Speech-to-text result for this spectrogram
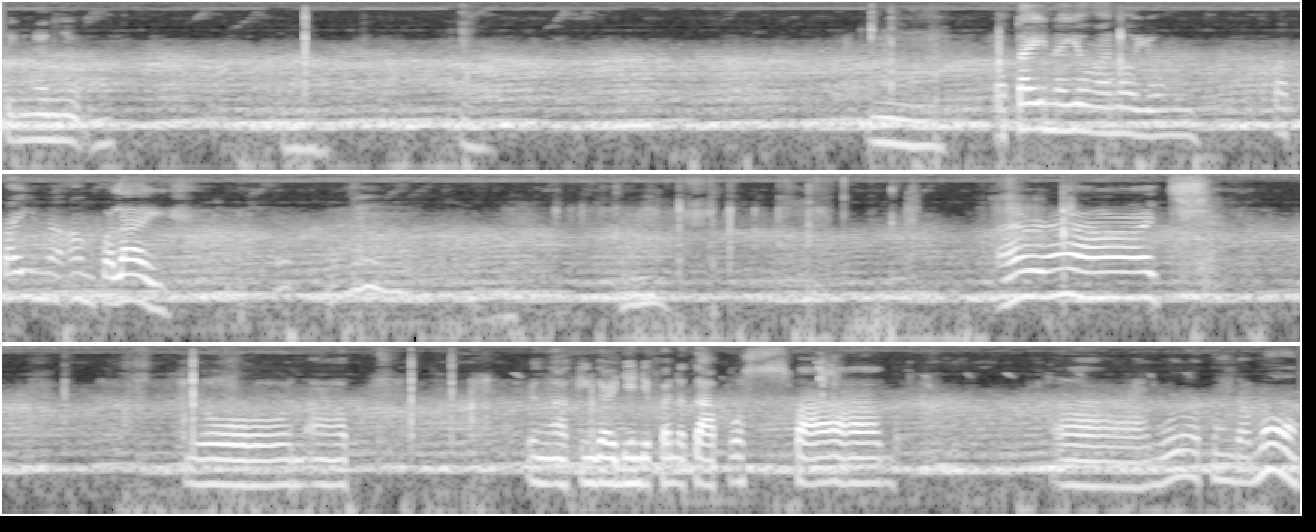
tingnan nyo oh Hmm. Patay na yung ano, yung patay na ang palay. Alright. Yun, at yung aking garden hindi pa natapos pag ah bunot ng damo.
